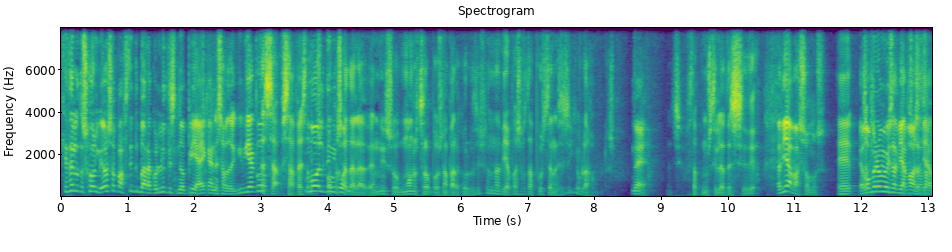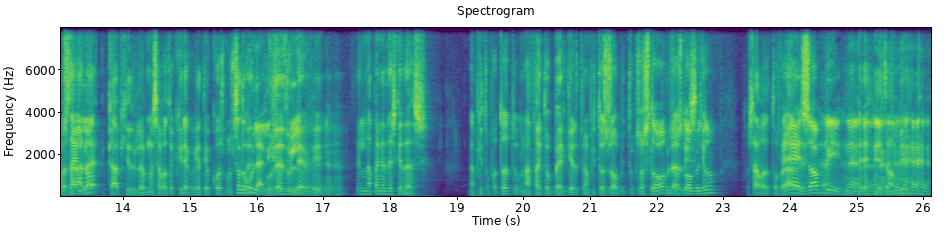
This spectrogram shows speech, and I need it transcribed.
και θέλω το σχόλιο σου από αυτή την παρακολούθηση την οποία έκανε Σαββατοκύριακο. Σα, με σαφέστατα, όλη την όπως εικόνα. καταλαβαίνεις, ο μόνος τρόπος να παρακολουθήσω είναι να διαβάσω αυτά που στέλνες εσύ και ο Βλάχοπουλος. Ναι. Έτσι, αυτά που μου στείλατε εσείς οι δύο. Τα διάβασα όμως. Ε, Εγώ μην νομίζω να διαβάζω το αυτά που διάβαζα, στέλνω. αλλά κάποιοι δουλεύουμε Σαββατοκύριακο γιατί ο κόσμος Σαν το που, γουλάλι. που δεν δουλεύει θέλει να πάει να διασκεδάσει. Να πιει το ποτό του, να φάει το μπέργκερ του, να πιει το ζόμπι του. που Σωστό, ο Κουλαλής σωστό, και του. Το Σάββατο το βράδυ. Ε, ζόμπι. ναι, ναι, ναι. ζόμπι.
